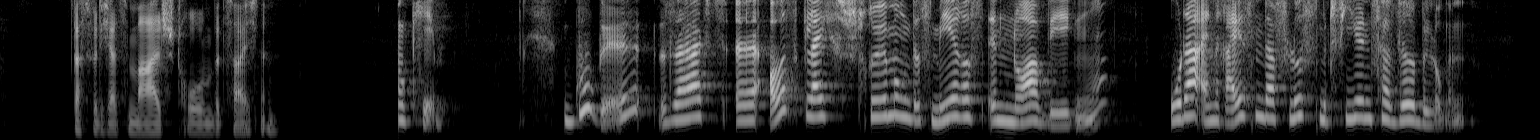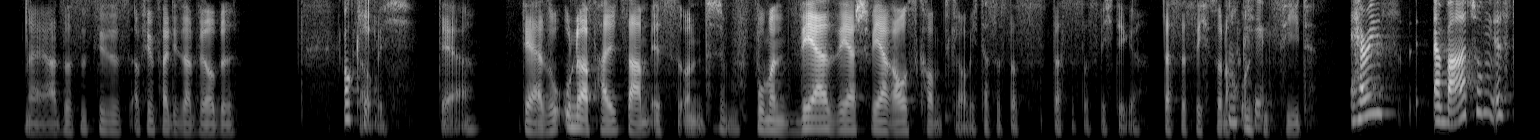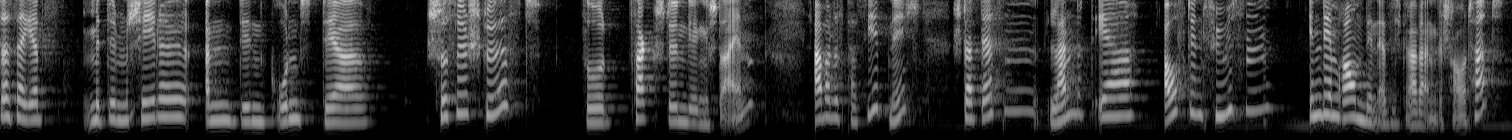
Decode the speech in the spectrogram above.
Das würde ich als Malstrom bezeichnen. Okay. Google sagt äh, Ausgleichsströmung des Meeres in Norwegen oder ein reißender Fluss mit vielen Verwirbelungen. Naja, also es ist dieses, auf jeden Fall dieser Wirbel, Okay. glaube ich, der, der so unaufhaltsam ist und wo man sehr, sehr schwer rauskommt, glaube ich. Das ist das, das ist das Wichtige, dass es sich so nach Okay. unten zieht. Harrys Erwartung ist, dass er jetzt mit dem Schädel an den Grund der Schüssel stößt. So zack, Stirn gegen Stein. Aber das passiert nicht. Stattdessen landet er auf den Füßen in dem Raum, den er sich gerade angeschaut hat.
